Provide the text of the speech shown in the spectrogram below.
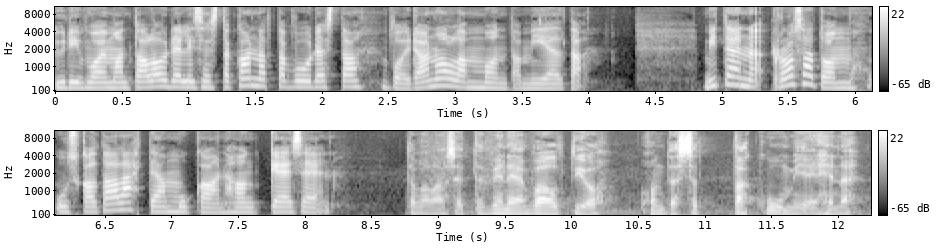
Ydinvoiman taloudellisesta kannattavuudesta voidaan olla monta mieltä. Miten Rosatom uskaltaa lähteä mukaan hankkeeseen? Tavallaan se, että Venäjän valtio on tässä takuumiehenä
